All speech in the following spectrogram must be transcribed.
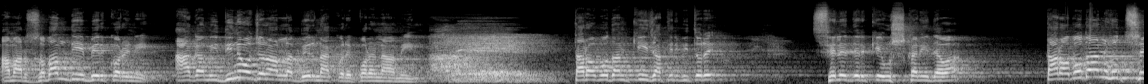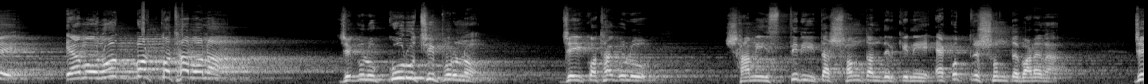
আমার জবান দিয়ে বের করেনি। আগামী দিনেও যেন আল্লাহ বের না করে পরে না আমি তার অবদান কি জাতির ভিতরে? ছেলেদেরকে উস্কানি দেওয়া। তার অবদান হচ্ছে এমন উদ্ভট কথা বলা, যেগুলো কুরুচিপূর্ণ। যেই কথাগুলো স্বামী, স্ত্রী, তার সন্তানদেরকে নিয়ে একত্রে শুনতে পারে না। যে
